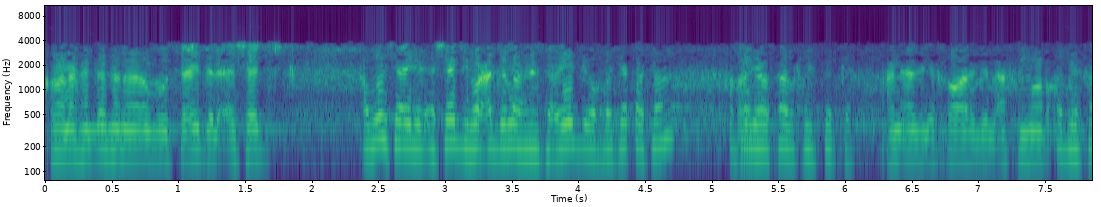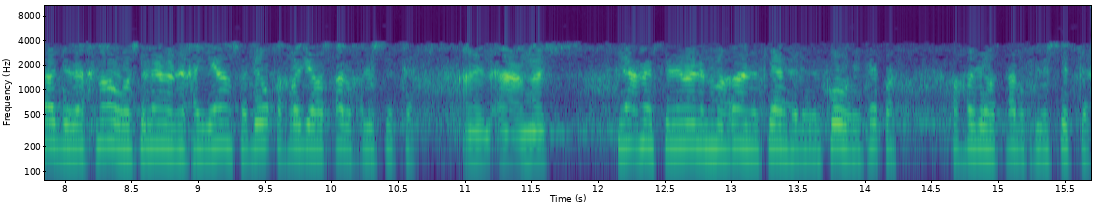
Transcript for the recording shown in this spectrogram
قال حدثنا أبو سعيد الأشج أبو سعيد الأشج هو عبد الله بن سعيد وهو ثقة أخرجه أصحاب في الستة. عن أبي خالد الأحمر. أبي خالد الأحمر وهو سليمان بن حيان صدوق أخرجه أصحاب في الستة. عن الأعمش. الأعمش سليمان بن مهران الكاهلي الكوفي ثقة أخرجه أصحاب الكتب الستة.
